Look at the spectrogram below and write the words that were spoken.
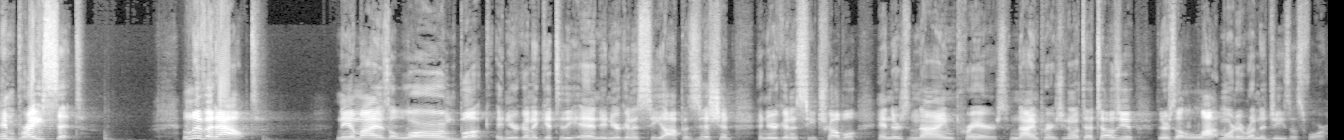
embrace it, live it out. Nehemiah is a long book, and you're going to get to the end, and you're going to see opposition, and you're going to see trouble, and there's nine prayers. Nine prayers. You know what that tells you? There's a lot more to run to Jesus for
